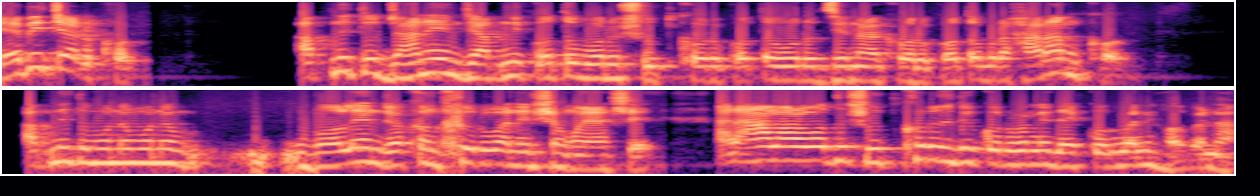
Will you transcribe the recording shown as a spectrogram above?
ব্যবিচারখোর। আপনি তো জানেন যে আপনি কত বড় সুদখোর কত বড় জেনাখোর, কত বড় হারামখোর। আপনি তো মনে মনে বলেন যখন কোরবানির সময় আসে, আর আমার মতো সুদখোর যদি কোরবানি দেয়, কোরবানি হবে না।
